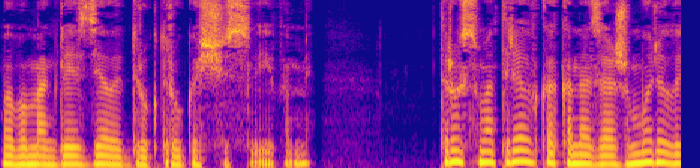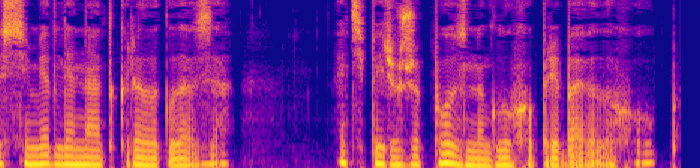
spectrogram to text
Мы бы могли сделать друг друга счастливыми». Тру смотрел, как она зажмурилась и медленно открыла глаза. «А теперь уже поздно», — глухо прибавила Хоуп.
